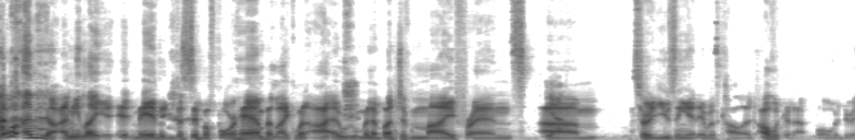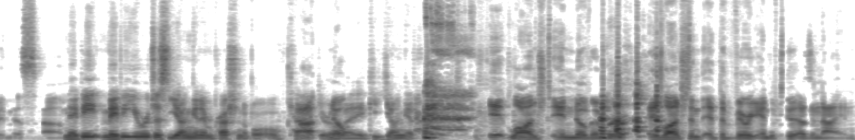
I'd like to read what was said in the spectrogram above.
well, I mean, no, I mean, like it, it may have existed beforehand, but like when I, when a bunch of my friends, Yeah. um, started using it, it was college. I'll look it up while we're doing this. Um, Maybe maybe you were just young and impressionable, Kat. Uh, you were nope. like young at heart. it launched in November. it launched in, at the very end of 2009.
